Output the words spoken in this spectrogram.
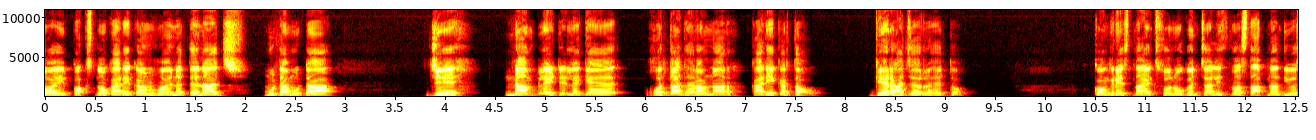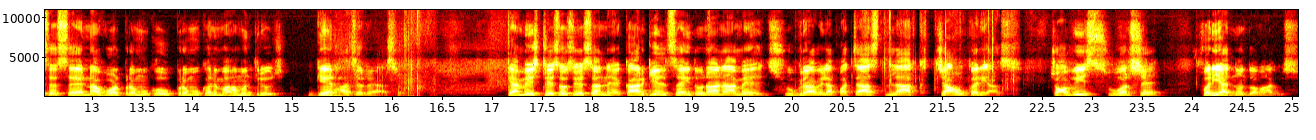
હોય, પક્ષનો કાર્યક્રમ હોય અને તેના જ મોટા મોટા જે નામપ્લેટ એટલે કે હોદ્દા ધરાવનાર કાર્યકર્તાઓ ગેરહાજર રહે તો કોંગ્રેસના એકસો ઓગણચાલીસમાં સ્થાપના દિવસે શહેરના વોર્ડ પ્રમુખો, ઉપપ્રમુખ અને મહામંત્રીઓ જ ગેરહાજર રહ્યા છે. કેમિસ્ટ એસોસિએશને કારગિલ શહીદોના નામે જ ઉઘરાવેલા પચાસ લાખ ચાઉ કર્યા છે ચોવીસ વર્ષે ફરિયાદ નોંધવામાં આવી છે.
